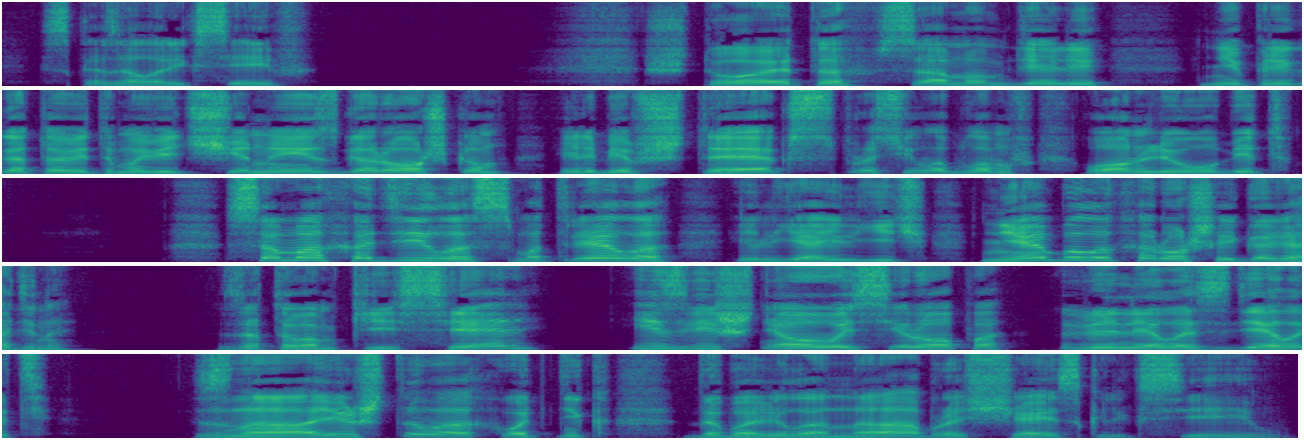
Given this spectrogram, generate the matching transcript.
— сказал Алексеев. — Что это в самом деле не приготовит ему ветчины с горошком или бифштекс? — спросил Обломов. — Он любит. Сама ходила, смотрела, Илья Ильич, не было хорошей говядины. Зато вам кисель из вишневого сиропа велела сделать. Знаю, что вы охотник, — добавила она, обращаясь к Алексееву.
